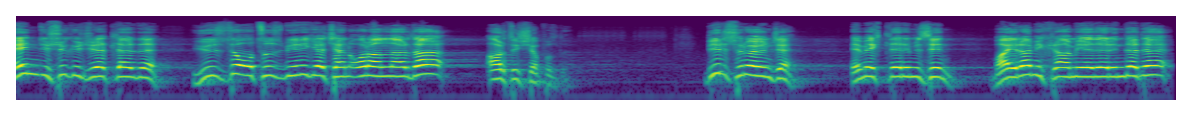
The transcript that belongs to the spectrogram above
en düşük ücretlerde yüzde otuz biri geçen oranlarda artış yapıldı. Bir süre önce emeklerimizin bayram ikramiyelerinde de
